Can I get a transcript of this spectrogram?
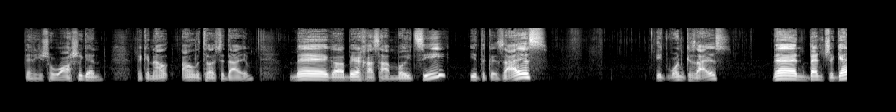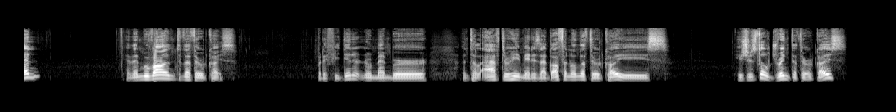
then he should wash again, make an al natilas yadayim, mega berchas hamoitzi, eat the kazayas, eat one kazayas, then bench again, and then move on to the third kos. But if he didn't remember until after he made his agafen on the third kais, he should still drink the third kais.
